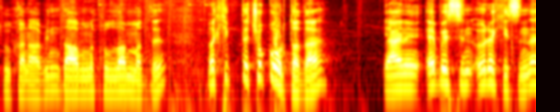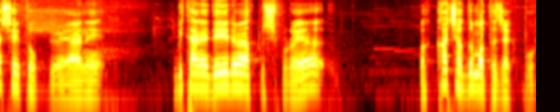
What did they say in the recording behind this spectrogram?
Tuğkan abinin daha bunu kullanmadı. Rakip de çok ortada. yani ebesin örekesinden şey topluyor yani bir tane değirme atmış buraya. Bak kaç adım atacak bu.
